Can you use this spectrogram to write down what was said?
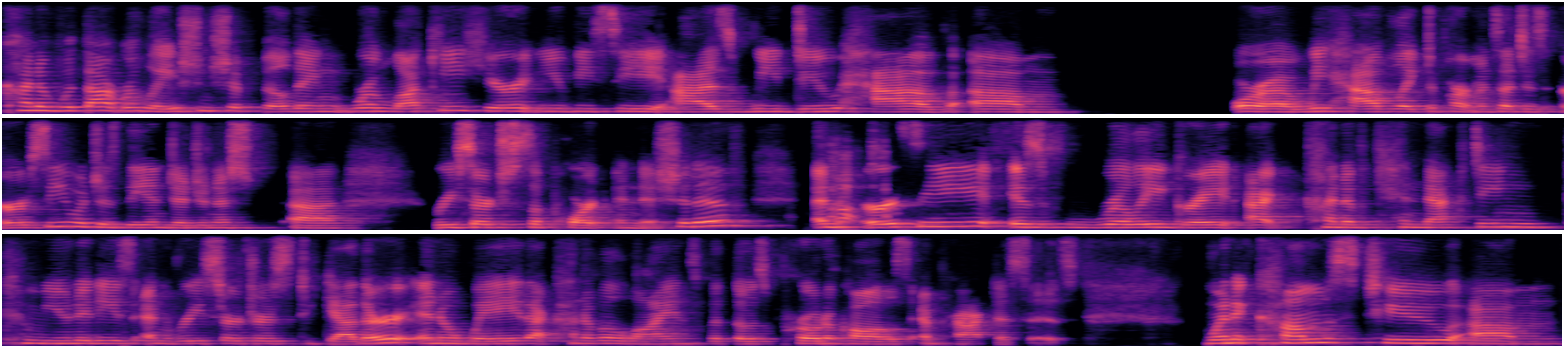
kind of with that relationship building, we're lucky here at UBC as we do have um, or uh, we have like departments such as IRSI, which is the Indigenous uh, Research Support Initiative. And oh. Is really great at kind of connecting communities and researchers together in a way that kind of aligns with those protocols and practices. When it comes to um,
